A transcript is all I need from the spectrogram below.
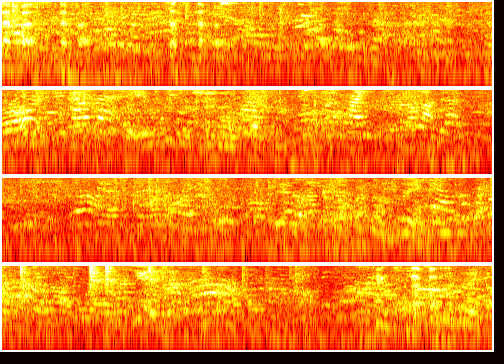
snapper, snapper. It's a snapper. Pink snapper.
